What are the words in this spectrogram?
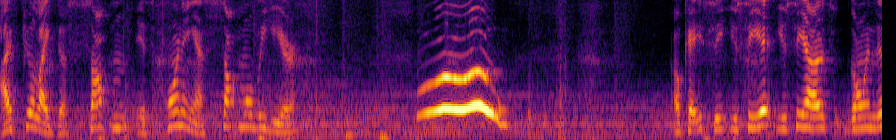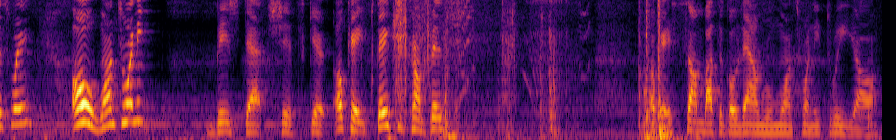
I feel like there's something is pointing at something over here. Woo! Okay, see you see it? You see how it's going this way? Oh, 120. Bitch, that shit scared. Okay, thank you, compass. Okay, something about to go down room 123, y'all.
